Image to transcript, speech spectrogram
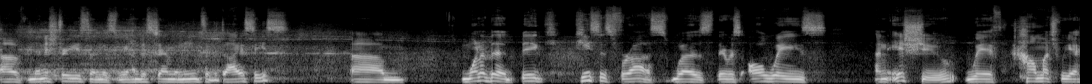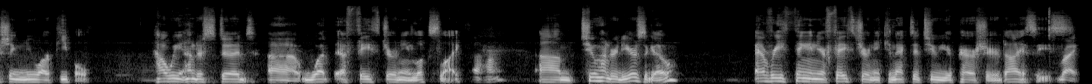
of ministries and as we understand the needs of the diocese. Um, one of the big pieces for us was there was always an issue with how much we actually knew our people, how we understood uh, what a faith journey looks like. Uh-huh. Um, 200 years ago, everything in your faith journey connected to your parish or your diocese. Right.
